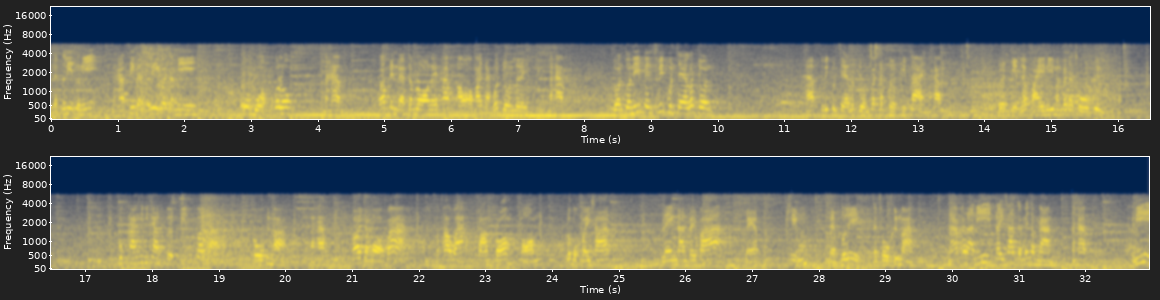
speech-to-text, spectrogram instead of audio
แบตเตอรี่ตัวนี้นะครับที่แบตเตอรี่ก็จะมีขั้วบวกขั้วลบนะครับก็เป็นแบบจำลองเลยครับ เอาออกมาจากรถยนต์เลยนะครับ ส่วนตัวนี้เป็นสวิตช์กุญแจรถยนต์ครับสวิตช์กุญแจรถยนต์ก็จะเปิดปิดได้นะครับ เปิดปิดแล้วไฟนี้มันก็จะโชว์ขึ้น ทุกครั้งที่มีการเปิดปิดก็จะ โชว์ขึ้นมานะครับ ก็จะบอกว่าสภาวะความพร้อมของระบบไฟชาร์จ แรงดันไฟฟ้าแบบเข็มแบบตัวเลขจะโชว์ขึ้นมานะครับขณะนี้ไดชาร์จจะไม่ทำงานนะครับทีนี้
